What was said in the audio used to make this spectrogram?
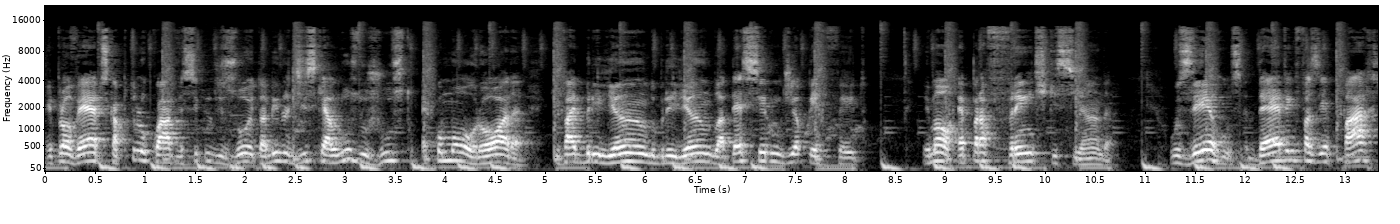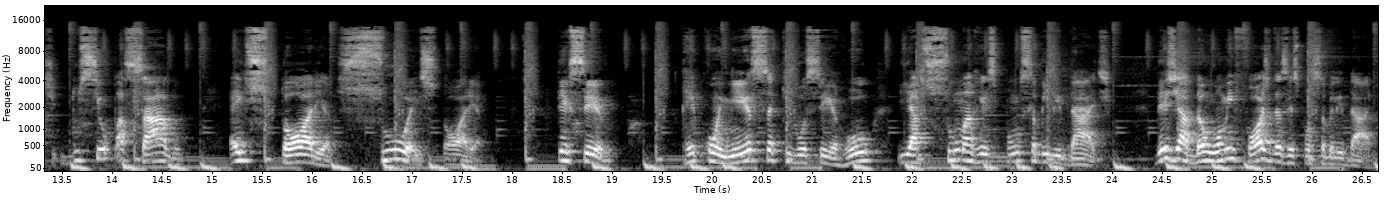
Em Provérbios, capítulo 4, versículo 18, a Bíblia diz que a luz do justo é como a aurora que vai brilhando, brilhando até ser um dia perfeito. Irmão, é para frente que se anda. Os erros devem fazer parte do seu passado. É história, sua história. Terceiro, reconheça que você errou e assuma a responsabilidade. Desde Adão, o homem foge das responsabilidades.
